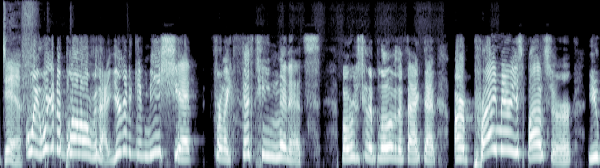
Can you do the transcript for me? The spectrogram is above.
diff. Oh, wait, we're gonna blow over that. You're gonna give me shit for like 15 minutes, but we're just gonna blow over the fact that our primary sponsor, you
